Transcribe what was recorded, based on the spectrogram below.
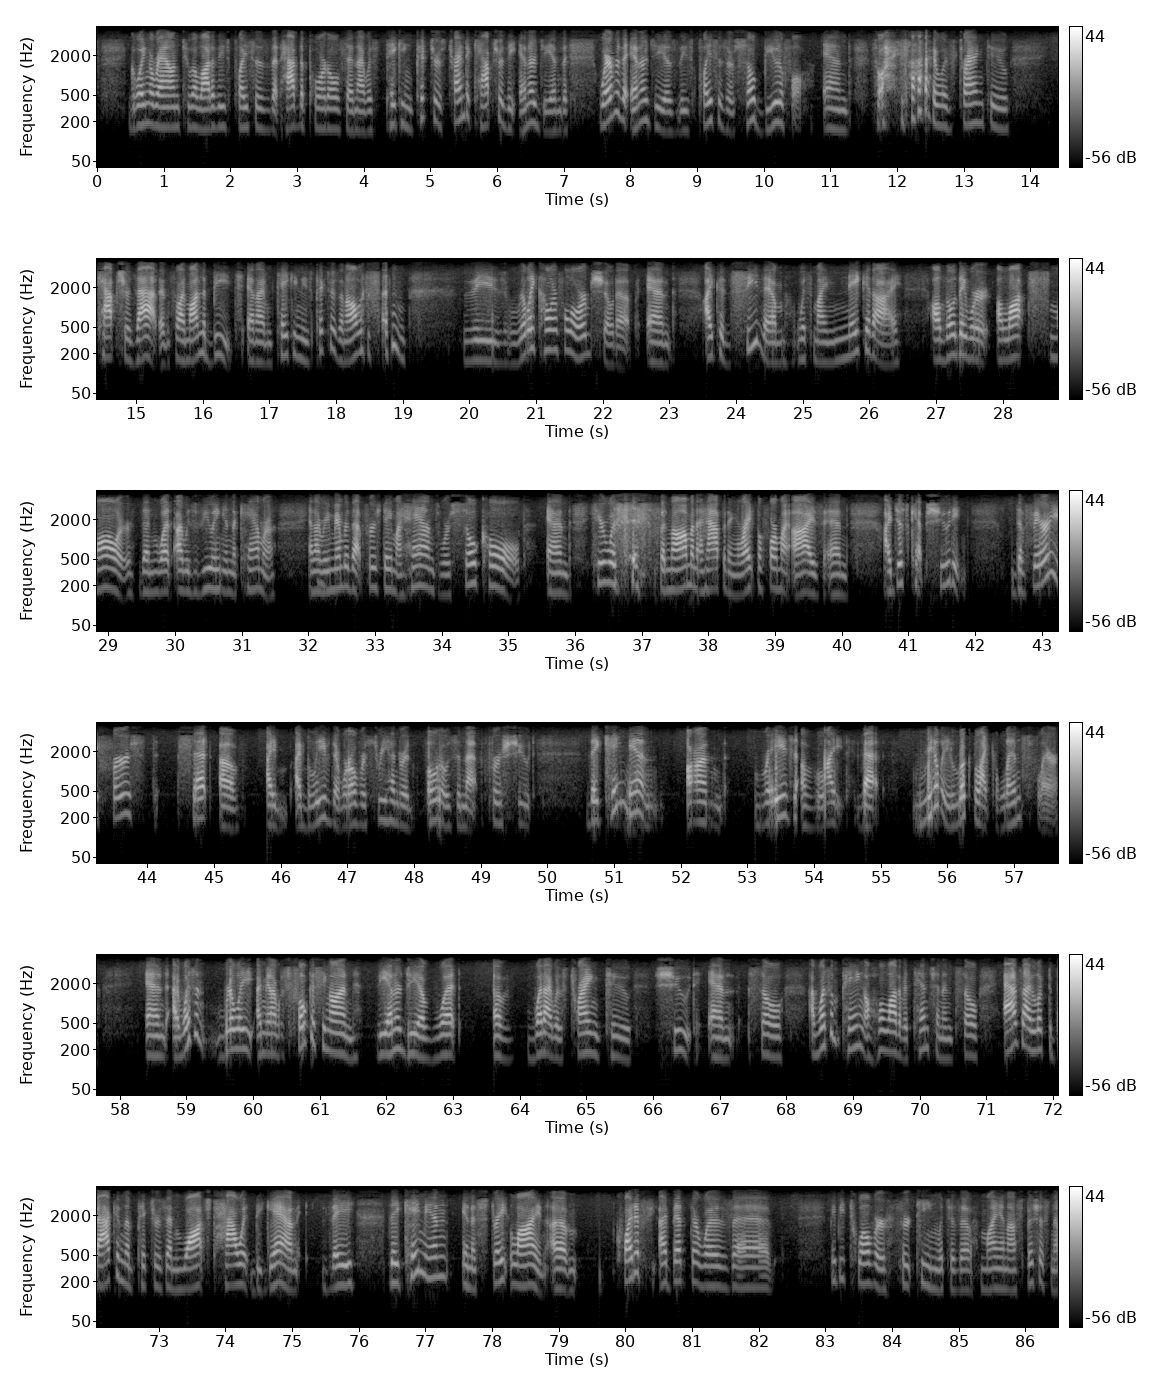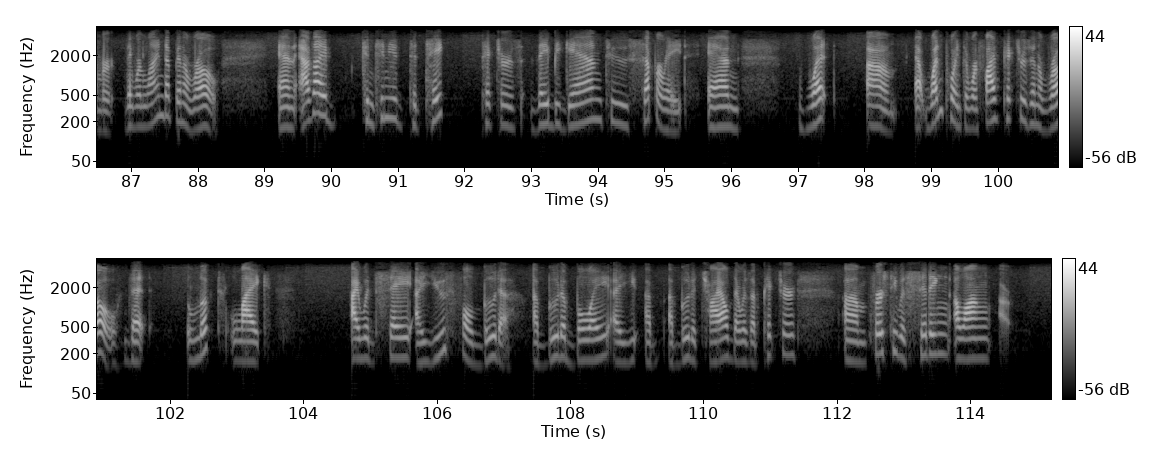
going around to a lot of these places that had the portals and I was taking pictures trying to capture the energy and the wherever the energy is these places are so beautiful and so I thought I was trying to capture that. And so I'm on the beach and I'm taking these pictures, and all of a sudden, these really colorful orbs showed up, and I could see them with my naked eye, although they were a lot smaller than what I was viewing in the camera. And I hmm. remember that first day, my hands were so cold, and here was this phenomena happening right before my eyes, and I just kept shooting. The very first set of I I believe there were over 300 photos in that first shoot. They came in on rays of light that really looked like lens flare. And I wasn't really I mean I was focusing on the energy of what of what I was trying to shoot and so I wasn't paying a whole lot of attention and so as I looked back in the pictures and watched how it began, they they came in in a straight line. Um, quite a few, I bet there was uh, maybe 12 or 13, which is a Mayan auspicious number. They were lined up in a row. And as I continued to take pictures, they began to separate. And what um, at one point there were five pictures in a row that looked like I would say a youthful Buddha, a Buddha boy, a a, a Buddha child. There was a picture. Um, first, he was sitting along uh,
